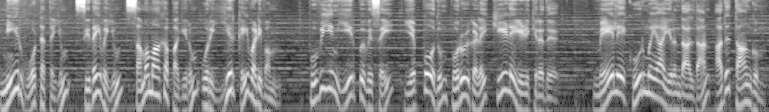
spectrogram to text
நீர் ஓட்டத்தையும் சிதைவையும் சமமாக பகிரும் ஒரு இயற்கை வடிவம். புவியின் ஈர்ப்பு விசை எப்போதும் பொருள்களை கீழே இழுக்கிறது. மேலே கூர்மையாயிருந்தால்தான் அது தாங்கும்.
